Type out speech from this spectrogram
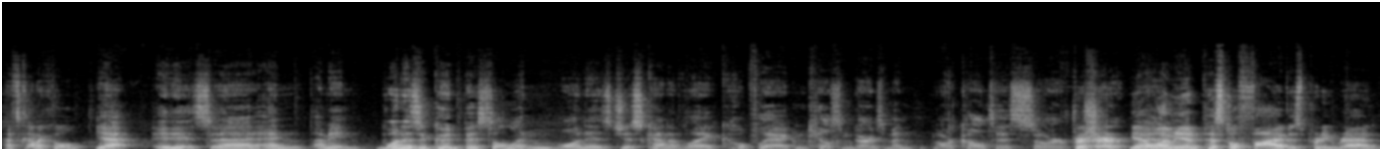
That's kind of cool. Yeah, it is. Uh, and I mean, one is a good pistol, and one is just kind of like, hopefully, I can kill some guardsmen or cultists or. For sure. Yeah, well, I mean, a pistol five is pretty rad,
